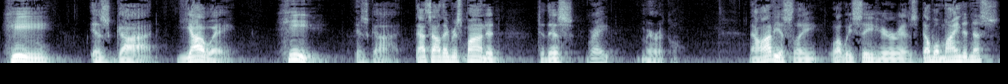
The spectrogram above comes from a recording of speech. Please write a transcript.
He is God. Yahweh, He is God. That's how they responded to this great miracle. Now, obviously, what we see here is double mindedness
